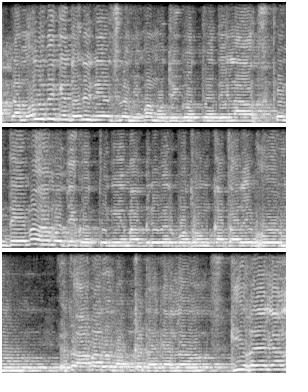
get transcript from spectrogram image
একটা মৌলবীকে ধরে নিয়েছিলাম, ইমামতি করতে দিলাম। কিন্তু ইমামতি করতে গিয়ে মাগরিবের প্রথম কাতারে ভুল। এ তো আবারও লাখ কাটা গেল। কি হয়ে গেল?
